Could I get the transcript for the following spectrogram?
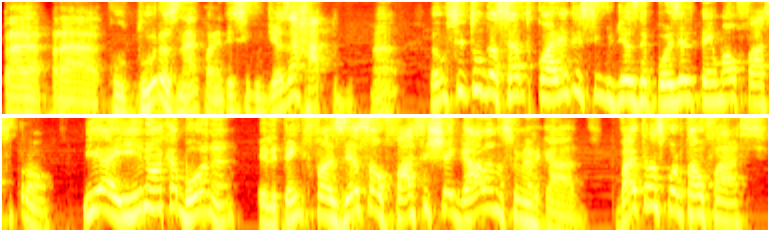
Para culturas, né? 45 dias é rápido, né? Então, se tudo der certo, 45 dias depois ele tem uma alface pronta. E aí não acabou, né? Ele tem que fazer essa alface chegar lá no supermercado. Vai transportar alface.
